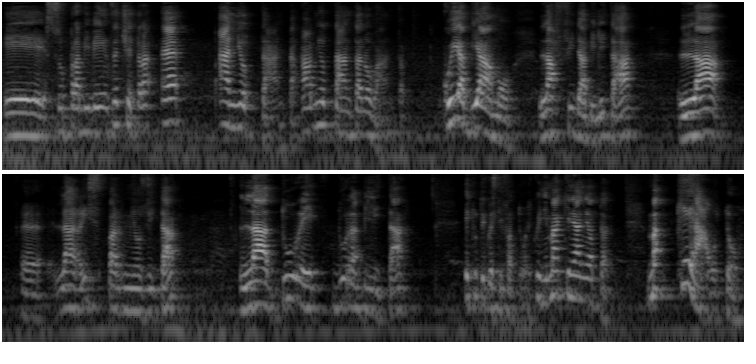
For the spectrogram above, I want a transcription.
e sopravvivenza eccetera è anni 80, anni 80-90. Qui abbiamo l'affidabilità, la, eh, la risparmiosità, la dure, durabilità e tutti questi fattori. Quindi macchine anni 80. Ma che auto?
